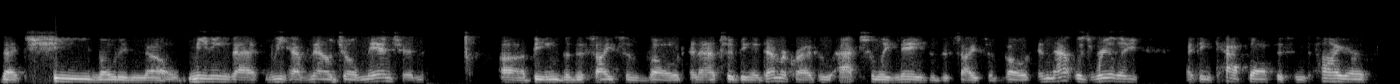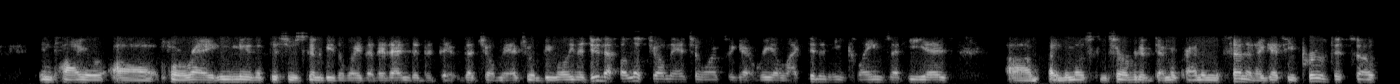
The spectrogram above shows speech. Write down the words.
that she voted no, meaning that we have now Joe Manchin uh, being the decisive vote and actually being a Democrat who actually made the decisive vote. And that was really, I think, capped off this entire entire uh, foray. Who knew that this was going to be the way that it ended, that, they, that Joe Manchin would be willing to do that. But look, Joe Manchin wants to get reelected, and he claims that he is um, the most conservative Democrat in the Senate. I guess he proved it. So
